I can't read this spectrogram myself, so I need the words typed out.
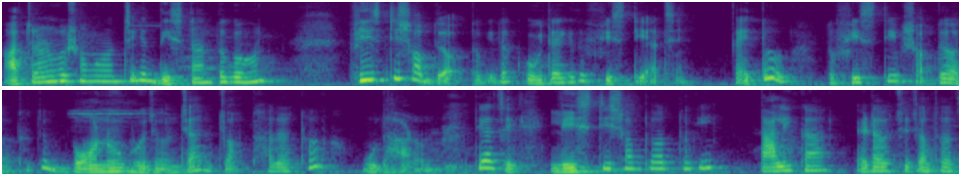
আচরণগ সময় হচ্ছে কি? দৃষ্টান্ত গ্রহণ। ফিস্টি শব্দের অর্থ কি? কবিতায় কিন্তু ফিস্টি আছে, তাই তো? তো ফিস্টি শব্দের অর্থ হচ্ছে বনভোজন, যার যথাযথ উদাহরণ। ঠিক আছে? লিস্টি শব্দের অর্থ কি? তালিকা, এটা হচ্ছে যথাযথ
